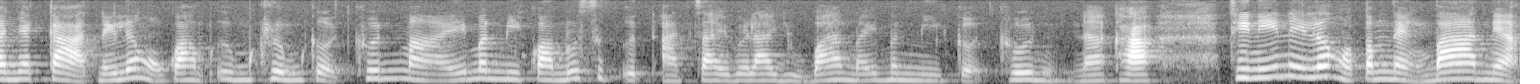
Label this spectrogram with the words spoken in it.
บรรยากาศในเรื่องของความอึมครึมเกิดขึ้นไหมมันมีความรู้สึกอึดอัดใจเวลาอยู่บ้านไหมมันมีเกิดขึ้นนะคะ ทีนี้ในเรื่องของตำแหน่งบ้านเนี่ย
